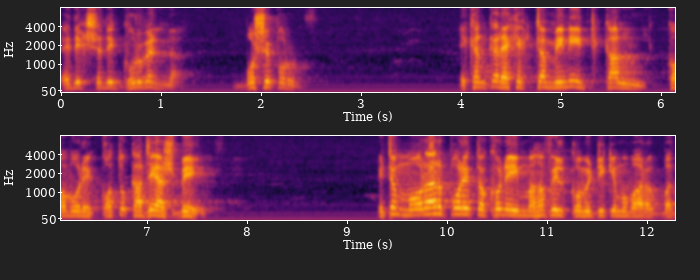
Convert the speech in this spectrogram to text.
এদিক সেদিক ঘুরবেন না, বসে পড়ুন। এখানকার এক একটা মিনিট কাল কবরে কত কাজে আসবে, এটা মরার পরে তখন এই মাহফিল কমিটিকে মোবারকবাদ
